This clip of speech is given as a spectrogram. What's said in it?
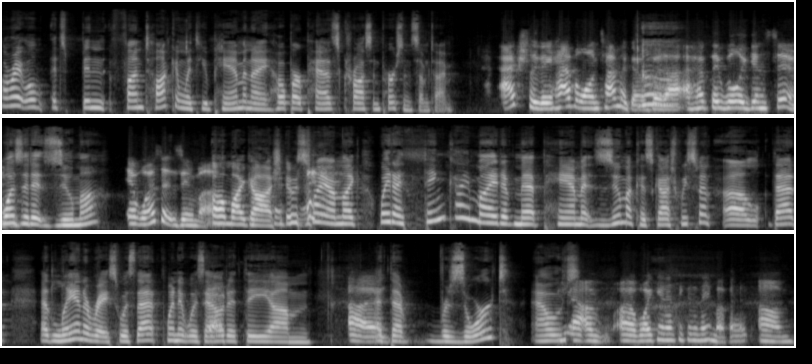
All right. Well, it's been fun talking with you, Pam, and I hope our paths cross in person sometime. Actually, they have a long time ago, but uh, I hope they will again soon. Was it at ZOOMA? It was at ZOOMA. Oh my gosh, it was funny. I'm like, wait, I think I might have met Pam at ZOOMA because, gosh, we spent uh, that Atlanta race. Was that when it was yeah. out at the um uh, at the resort out? Yeah. Um, uh, why can't I think of the name of it? Um,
